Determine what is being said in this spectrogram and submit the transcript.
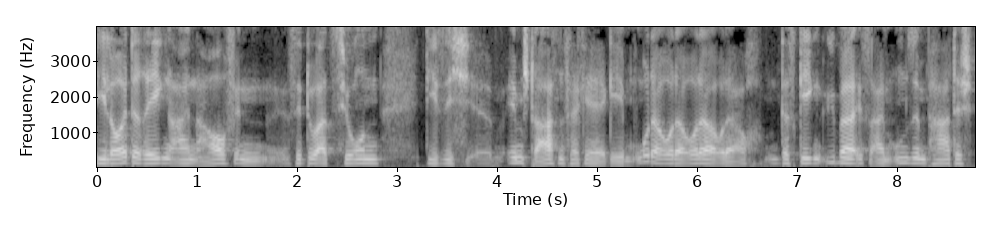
Die Leute regen einen auf in Situationen, die sich äh, im Straßenverkehr ergeben oder, oder, oder, oder auch das Gegenüber ist einem unsympathisch.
